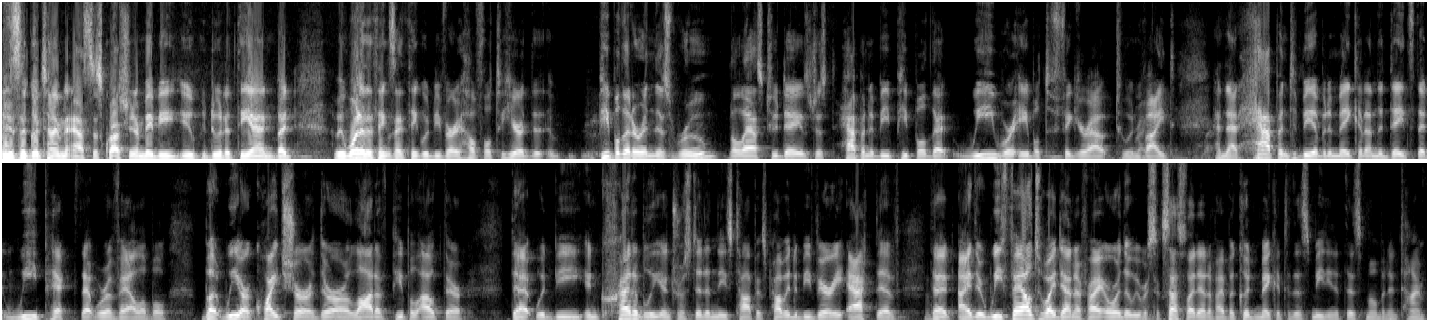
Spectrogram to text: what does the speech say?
this is a good time to ask this question, or maybe you could do it at the end, but, I mean, one of the things I think would be very helpful to hear, the people that are in this room the last two days just happen to be people that we were able to figure out to invite, and that happened to be able to make it on the dates that we picked that were available. But we are quite sure there are a lot of people out there that would be incredibly interested in these topics, probably to be very active, that either we failed to identify or that we were successful identify but couldn't make it to this meeting at this moment in time.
